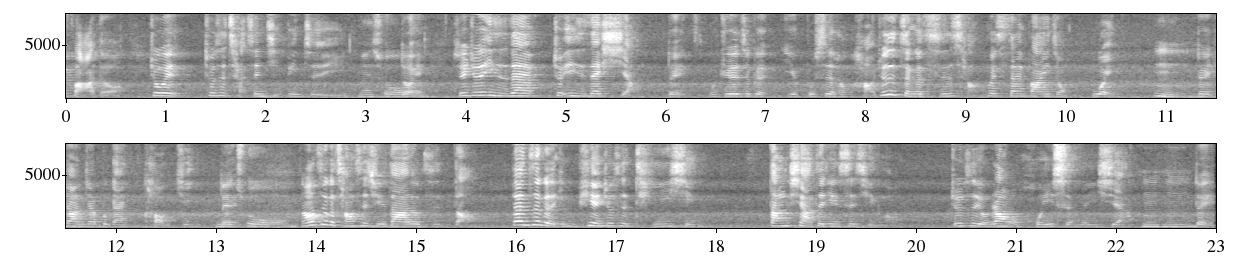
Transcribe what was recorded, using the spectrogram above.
乏的哦，就会就是产生疾病之一。没错。对，所以就是一直在就一直在想，对我觉得这个也不是很好，就是整个磁场会散发一种味，嗯，对，让人家不敢靠近。没错。然后这个常识其实大家都知道，但这个影片就是提醒当下这件事情哦，就是有让我回神了一下。嗯哼。对，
